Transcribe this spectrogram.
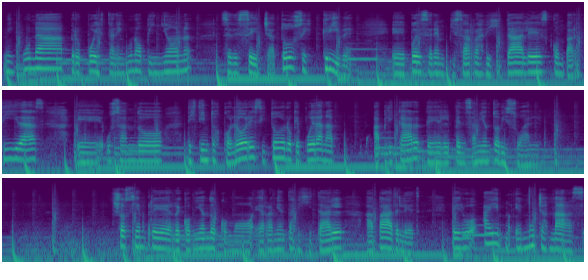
Ninguna propuesta, ninguna opinión se desecha, todo se escribe. Eh, puede ser en pizarras digitales, compartidas, eh, usando distintos colores y todo lo que puedan aplicar del pensamiento visual. Yo siempre recomiendo como herramientas digital a Padlet, pero hay eh, muchas más.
